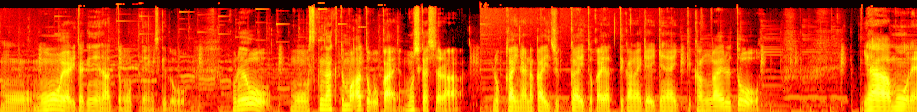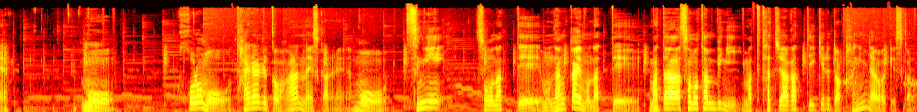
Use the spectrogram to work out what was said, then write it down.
もう、もうやりたくねえなって思ってるんですけど、これをもう少なくともあと5回、もしかしたら6回、7回、10回とかやっていかなきゃいけないって考えると、いやーもうね、もう、心も耐えられるかわからないですからね。もう、次、そうなって、もう何回もなって、またそのたんびにまた立ち上がっていけるとは限らないわけですから。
